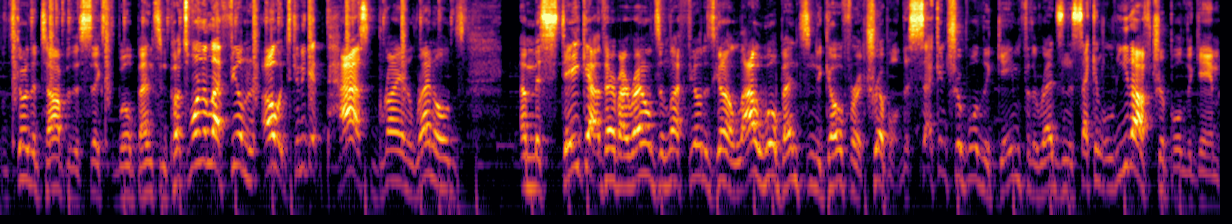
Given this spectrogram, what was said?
Let's go to the top of the sixth. Will Benson puts one to left field, and oh, it's going to get past Bryan Reynolds. A mistake out there by Reynolds in left field is going to allow Will Benson to go for a triple. The second triple of the game for the Reds and the second leadoff triple of the game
